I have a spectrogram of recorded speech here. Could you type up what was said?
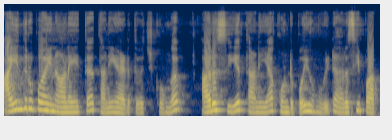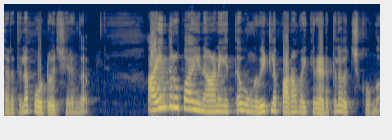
ஐந்து ரூபாய் நாணயத்தை தனியாக எடுத்து வச்சுக்கோங்க. அரிசியை தனியாக கொண்டு போய் உங்கள் வீட்டு அரிசி பாத்திரத்தில் போட்டு வச்சுருங்க. ஐந்து ரூபாய் நாணயத்தை உங்கள் வீட்டில் பணம் வைக்கிற இடத்துல வச்சுக்கோங்க.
